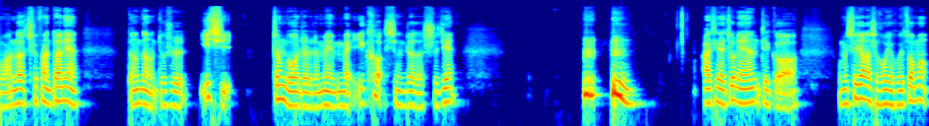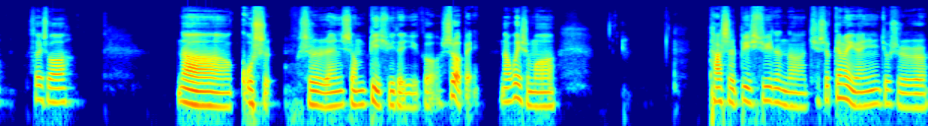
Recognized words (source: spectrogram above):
玩乐、吃饭、锻炼等等，就是一起争夺着人们每一刻醒着的时间。而且就连这个我们睡觉的时候也会做梦，所以说那故事。是人生必须的一个设备。那为什么它是必须的呢？其实根本原因就是，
